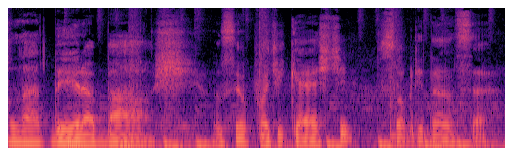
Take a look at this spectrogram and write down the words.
Ladeira Bausch, o seu podcast sobre dança.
